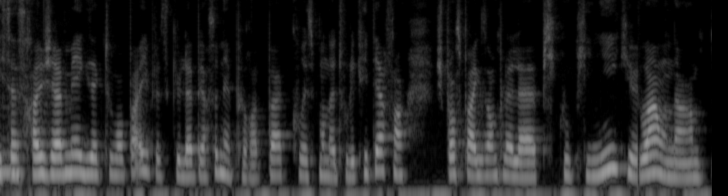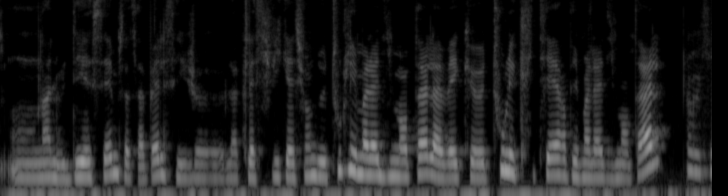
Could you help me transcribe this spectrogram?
et ça mhm. sera jamais exactement pareil parce que la personne, elle ne pourra pas correspondre à tous les critères. Enfin, je pense par exemple à la psychoclinique. Tu vois, on a, on a le DSM, ça s'appelle, c'est la classification de toutes les maladies mentales avec euh, tous les critères des maladies mentales. Ok.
